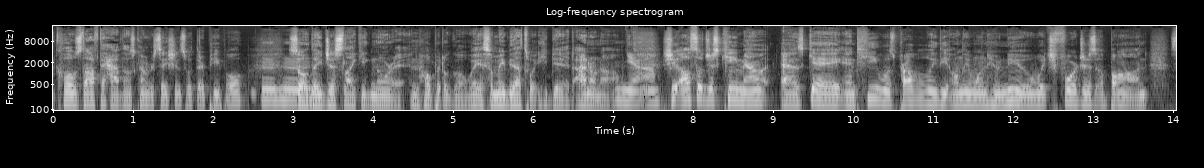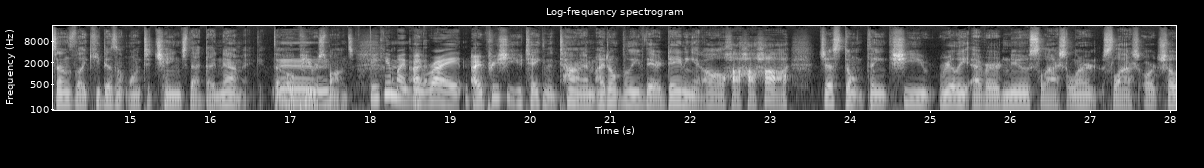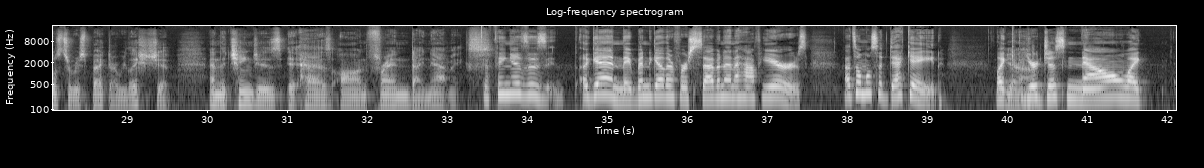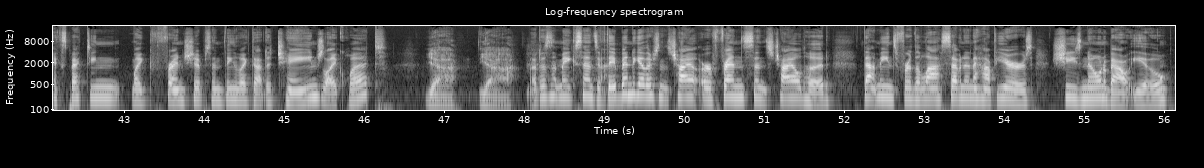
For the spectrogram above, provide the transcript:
closed off to have those conversations with their people. Mhm. So they just like ignore it and hope it'll go away. So maybe that's what he did. I don't know. Yeah. She also just came out as gay, and he was probably the only one who knew, which forges a bond. Sounds like he doesn't want to change that dynamic. The OP Mm. responds I think you might be I- right. I appreciate you taking the time. I don't believe they are dating at all. Ha ha ha. Just don't think she really ever knew slash learned slash or chose to respect our relationship and the changes it has on friend dynamics. The thing is, is again, they've been together for seven and a half years. That's almost a decade. Like Yeah. you're just now like expecting like friendships and things like that to change. Like what? Yeah, yeah. That doesn't make sense. If they've been together since child or friends since childhood, that means for the last seven and a half years, she's known about you,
